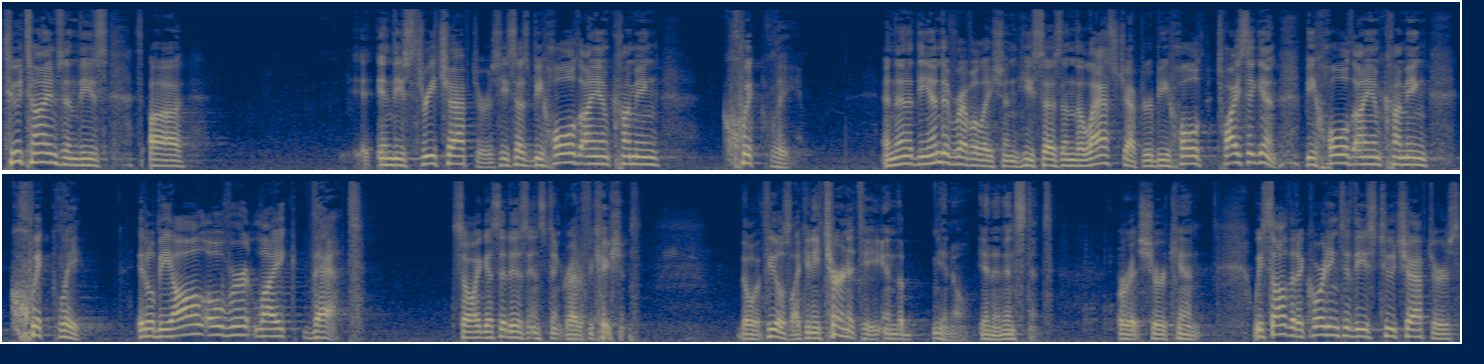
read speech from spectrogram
Two times in these, uh, in these three chapters, he says, Behold, I am coming quickly. And then at the end of Revelation, he says in the last chapter, Behold, twice again, Behold, I am coming quickly. It'll be all over like that. So I guess it is instant gratification, though it feels like an eternity in the, you know, in an instant, or it sure can. We saw that according to these two chapters,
